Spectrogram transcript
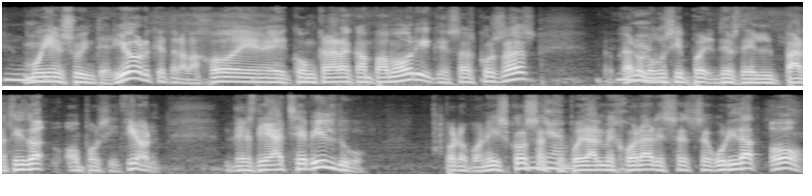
muy en su interior, que trabajó eh, con Clara Campamor y que esas cosas, claro, luego si desde el partido oposición, desde H. Bildu, proponéis cosas que puedan mejorar esa seguridad o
